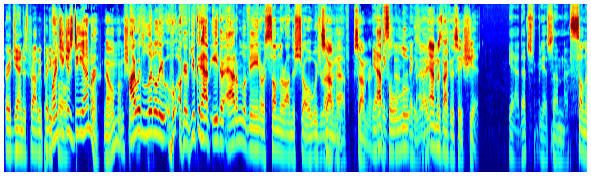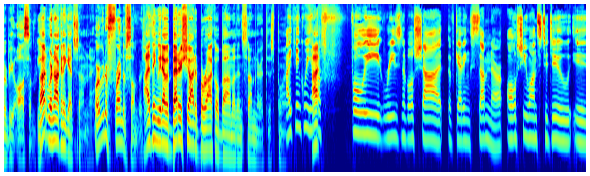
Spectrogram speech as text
her agenda's probably pretty Why full. don't you just DM her? No, I'm sure. I would literally. Who, okay, if you could have either Adam Levine or Sumner on the show, who would you rather Sumner. have? Sumner. Yeah, I think so. I think Absolutely, so. right? Adam's not going to say shit. Yeah, that's yeah Sumner. Sumner would be awesome, But we're not going to get Sumner. or even a friend of Sumner's. I think we'd have a better shot at Barack Obama than Sumner at this point. I think we have a fully reasonable shot of getting Sumner. All she wants to do is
